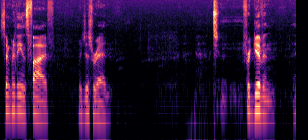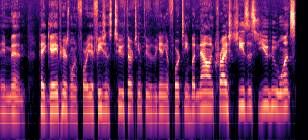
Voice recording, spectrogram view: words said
2 Corinthians 5 we just read. Forgiven. Amen. Hey, Gabe, here's one for you. Ephesians 2 13 through the beginning of 14. But now in Christ Jesus, you who once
